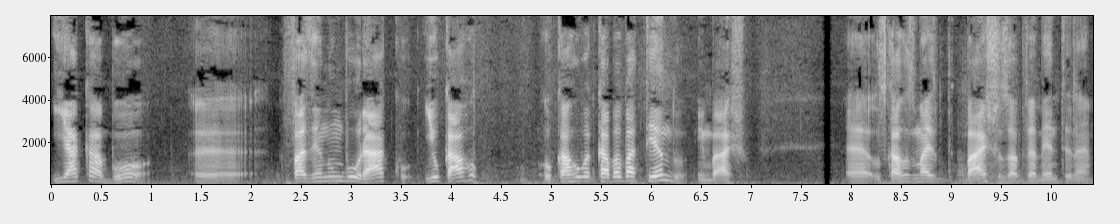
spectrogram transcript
e acabou é, fazendo um buraco e o carro o carro acaba batendo embaixo. É, os carros mais baixos, obviamente, né?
